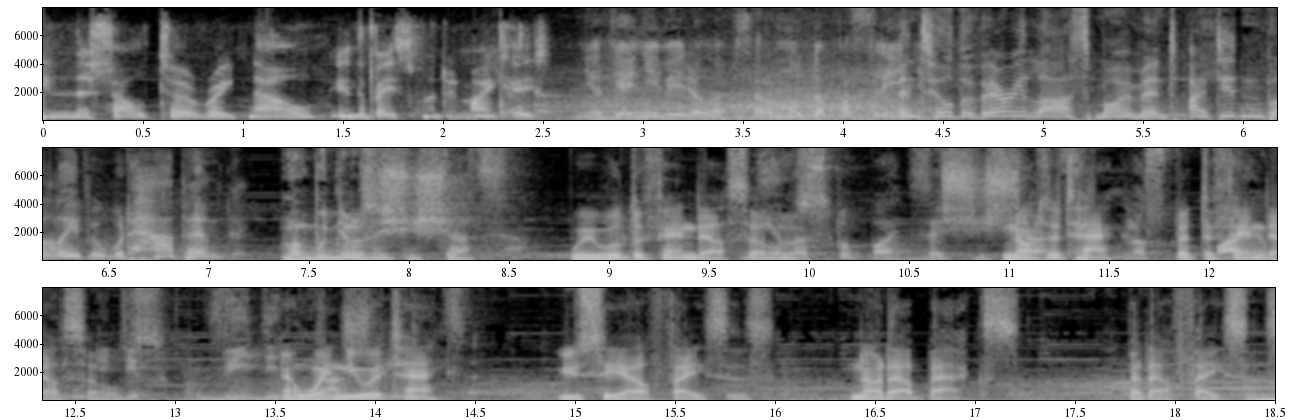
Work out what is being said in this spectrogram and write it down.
in the shelter right now, in the basement in my case. Until the very last moment, I didn't believe it would happen. We will defend ourselves. Not attack, but defend ourselves. And when you attack, you see our faces, not our backs, but our faces.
